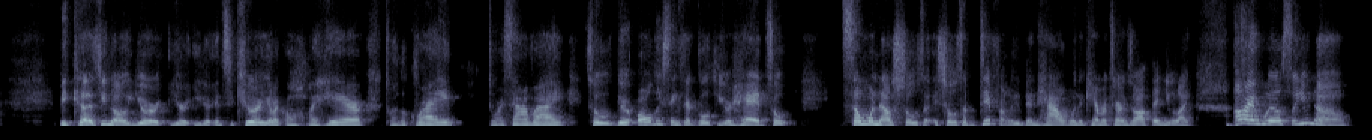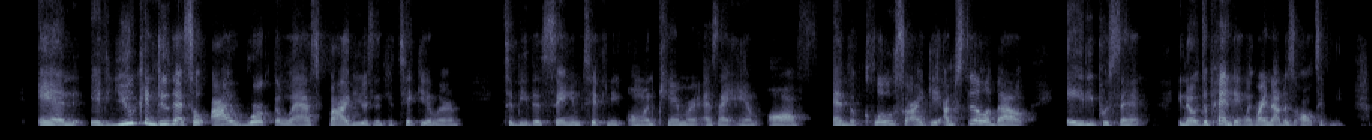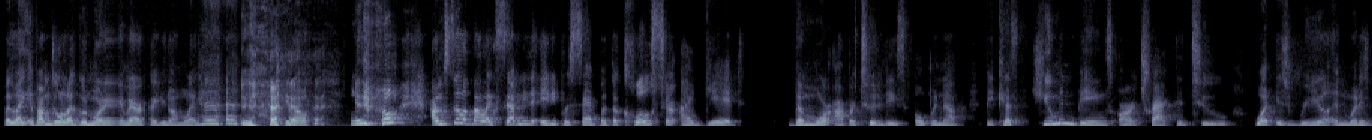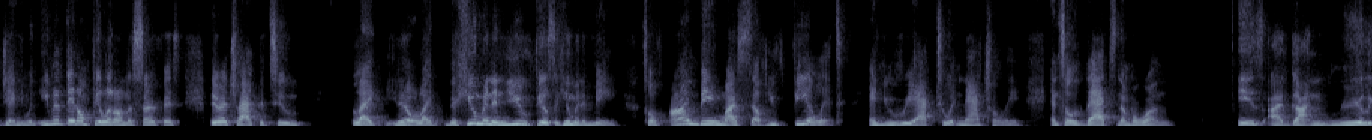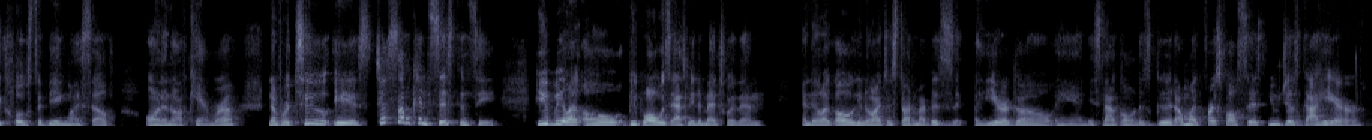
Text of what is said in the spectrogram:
because you know you're you're either insecure you're like oh my hair do i look right do i sound right so there are all these things that go through your head so someone else shows up it shows up differently than how when the camera turns off then you're like all right will so you know and if you can do that so i worked the last five years in particular to be the same tiffany on camera as i am off and the closer i get i'm still about 80% you know, depending. Like right now, this is all Tiffany. But like if I'm doing like Good Morning America, you know, I'm like, you know, you know, I'm still about like 70 to 80%. But the closer I get, the more opportunities open up because human beings are attracted to what is real and what is genuine. Even if they don't feel it on the surface, they're attracted to like, you know, like the human in you feels the human in me. So if I'm being myself, you feel it and you react to it naturally. And so that's number one is I've gotten really close to being myself on and off camera. Number two is just some consistency. People be like, oh, people always ask me to mentor them. And they're like, oh, you know, I just started my business a year ago and it's not going as good. I'm like, first of all, sis, you just got here.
